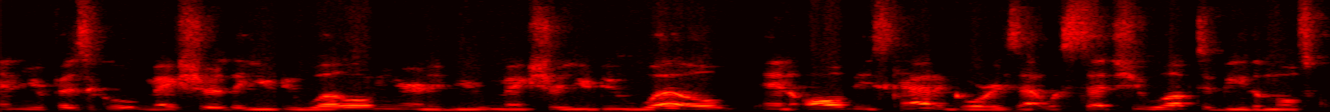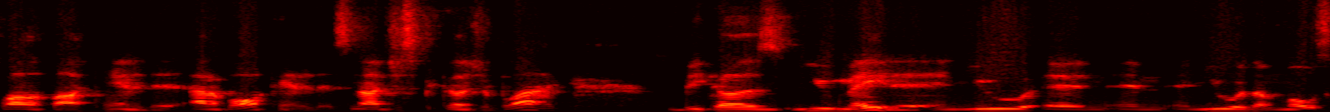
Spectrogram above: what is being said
in your physical make sure that you do well on your interview make sure you do well in all these categories that will set you up to be the most qualified candidate out of all candidates not just because you're black because you made it and you and, and, and you were the most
